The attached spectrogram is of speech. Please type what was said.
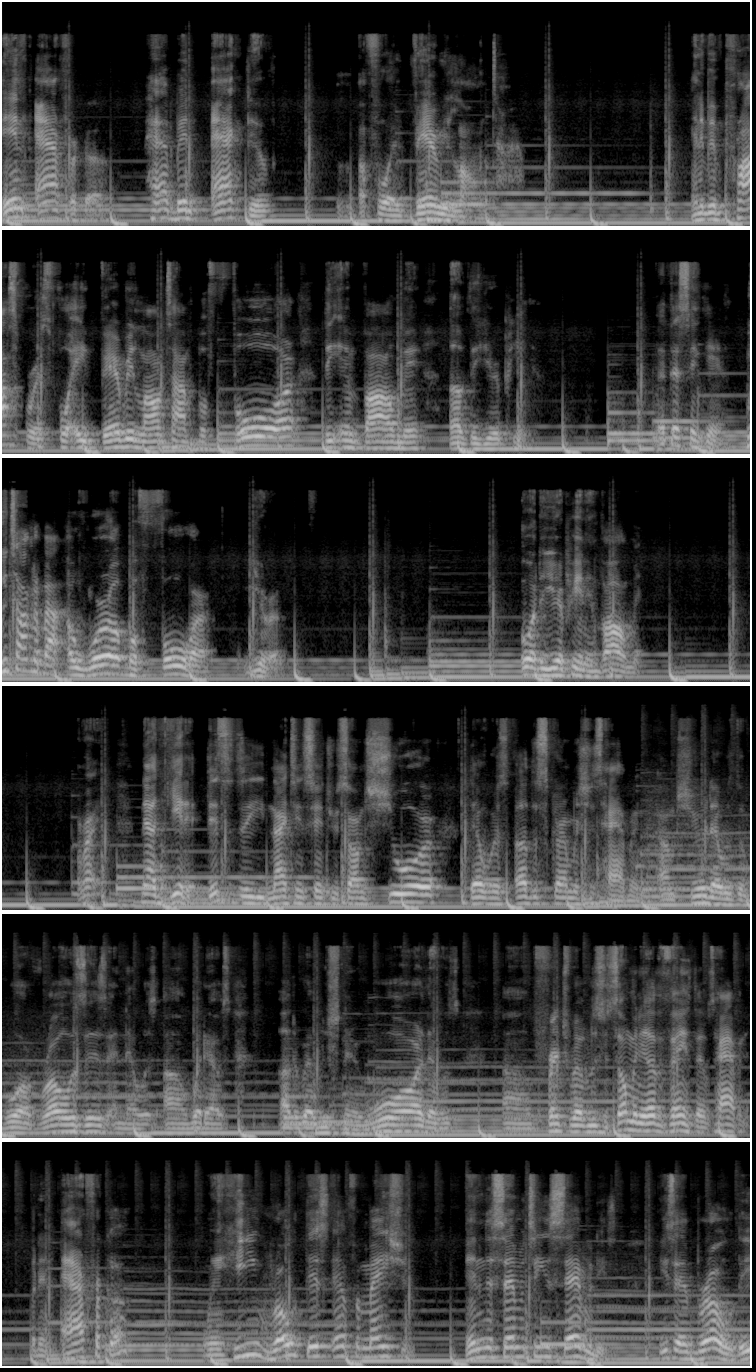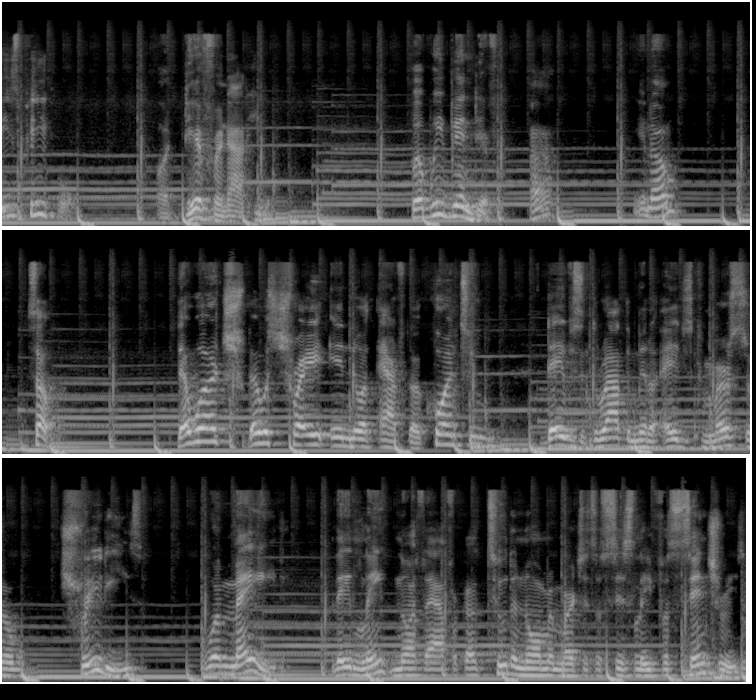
in Africa have been active uh, for a very long time, and have been prosperous for a very long time before the involvement of the European. Let that sink in. We talking about a world before Europe or the European involvement. All right. Now get it. This is the 19th century, so I'm sure there was other skirmishes happening. I'm sure there was the War of Roses, and there was um, what else? Uh, the Revolutionary War. There was um, French Revolution. So many other things that was happening. But in Africa, when he wrote this information in the 1770s, he said, "Bro, these people are different out here." But we've been different, huh? You know. So there were there was trade in North Africa. According to Davidson, throughout the Middle Ages, commercial treaties were made. They linked North Africa to the Norman merchants of Sicily for centuries.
